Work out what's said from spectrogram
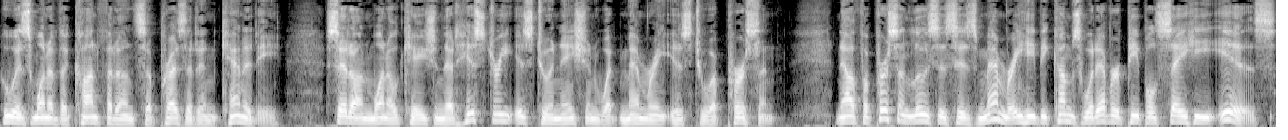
who is one of the confidants of President Kennedy, said on one occasion that history is to a nation what memory is to a person. Now, if a person loses his memory, he becomes whatever people say he is.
